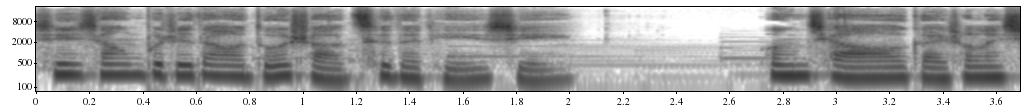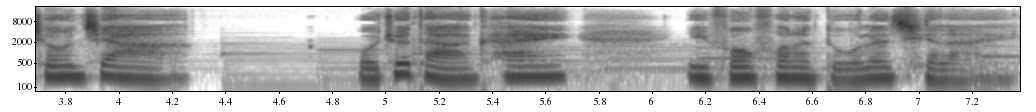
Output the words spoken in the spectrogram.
信箱不知道多少次的提醒，碰巧赶上了休假，我就打开一封封的读了起来。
